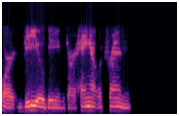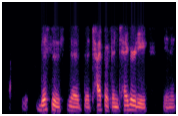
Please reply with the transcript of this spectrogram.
Or video games or hang out with friends. This is the, the type of integrity in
